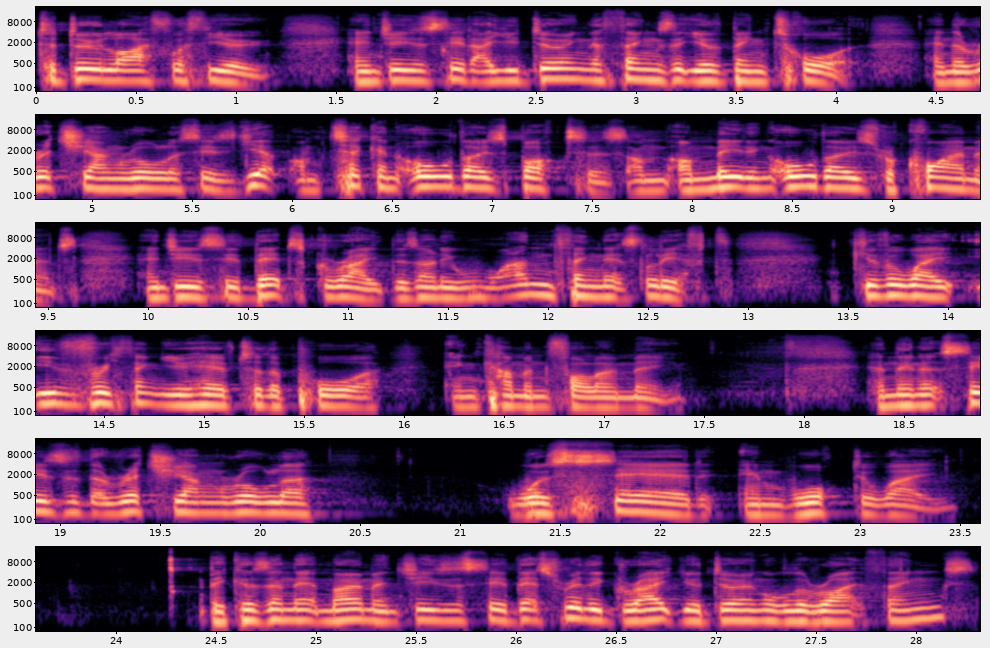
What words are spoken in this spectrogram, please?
to do life with you? And Jesus said, Are you doing the things that you've been taught? And the rich young ruler says, Yep, I'm ticking all those boxes, I'm, I'm meeting all those requirements. And Jesus said, That's great. There's only one thing that's left give away everything you have to the poor and come and follow me. And then it says that the rich young ruler was sad and walked away. Because in that moment, Jesus said, That's really great, you're doing all the right things,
